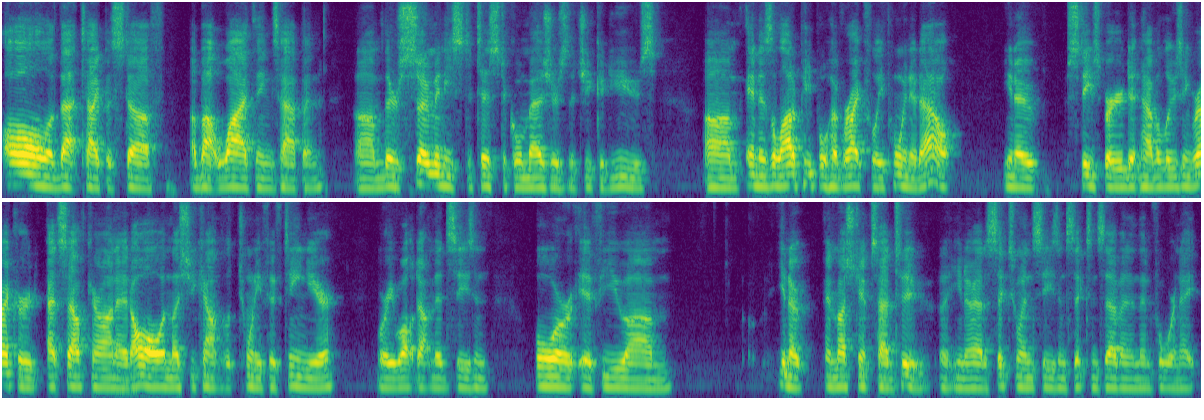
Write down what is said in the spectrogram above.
all of that type of stuff about why things happen. Um, there's so many statistical measures that you could use. Um, and as a lot of people have rightfully pointed out, you know, Steve Spurrier didn't have a losing record at South Carolina at all, unless you count the 2015 year where he walked out midseason or if you um you know and Muschamp's had two uh, you know had a six win season six and seven and then four and eight.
